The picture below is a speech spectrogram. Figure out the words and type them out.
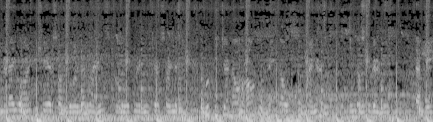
and I want to share some golden lines about my teacher Sir Good teacher know how to bring out the finance in the student. Happy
